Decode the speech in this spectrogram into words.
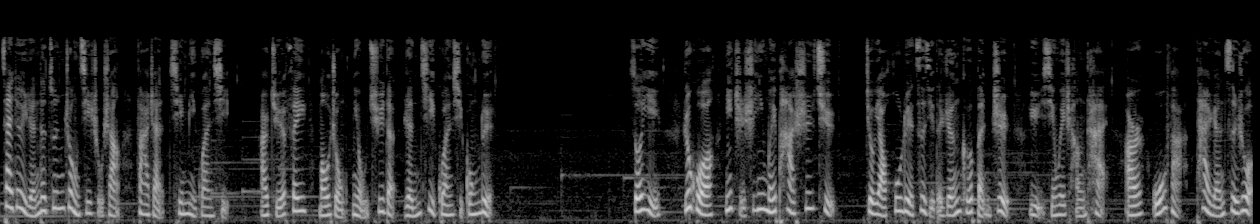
在对人的尊重基础上发展亲密关系。而绝非某种扭曲的人际关系攻略。所以，如果你只是因为怕失去，就要忽略自己的人格本质与行为常态，而无法泰然自若，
